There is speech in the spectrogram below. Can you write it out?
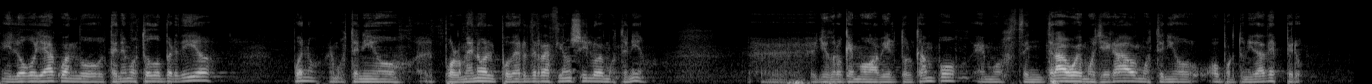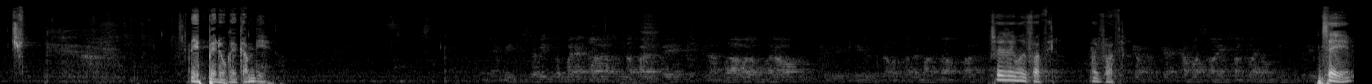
Y luego ya cuando tenemos todo perdido, bueno, hemos tenido, por lo menos el poder de reacción sí lo hemos tenido. Yo creo que hemos abierto el campo, hemos centrado, hemos llegado, hemos tenido oportunidades, pero espero que cambie. Sí, sí, muy fácil, muy fácil. Sí,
